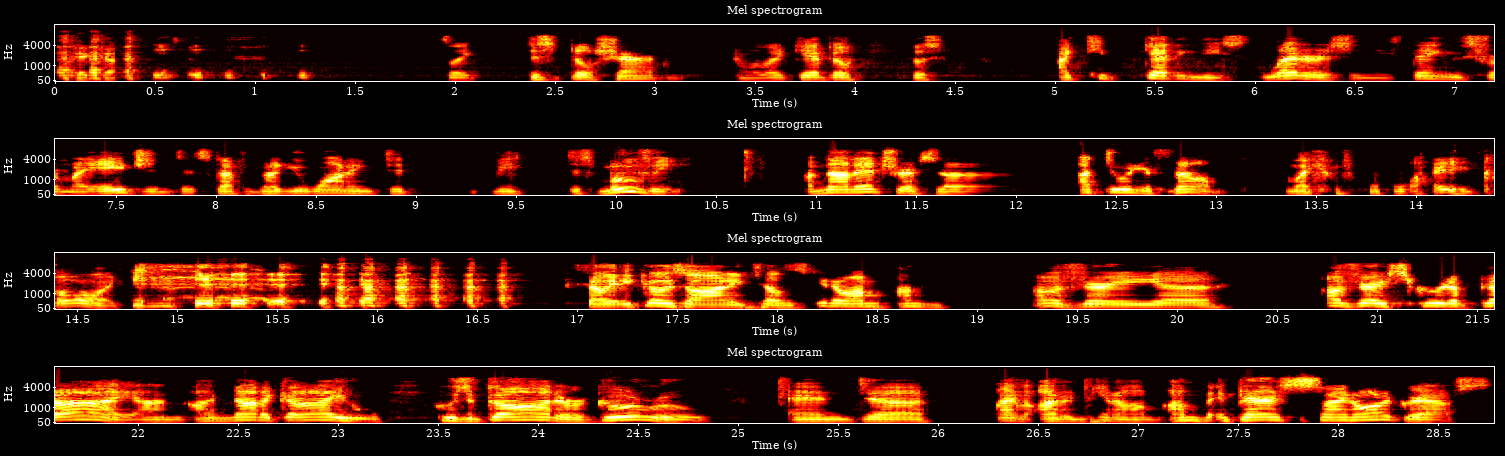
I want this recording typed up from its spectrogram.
we pick up. it's like this is Bill Shatner, and we're like, "Yeah, Bill." He goes, "I keep getting these letters and these things from my agent and stuff about you wanting to be this movie. I'm not interested. I'm not doing your film." I'm like, "Why are you calling?" so he goes on. He tells us, "You know, I'm I'm I'm a very uh, I'm a very screwed up guy. I'm I'm not a guy who who's a god or a guru, and uh, I'm I'm you know I'm, I'm embarrassed to sign autographs.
